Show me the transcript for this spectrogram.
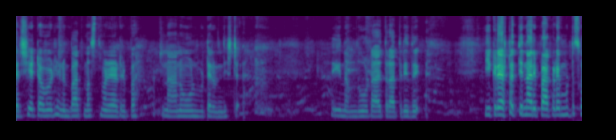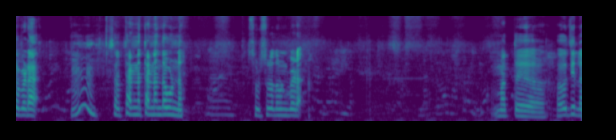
ಅರ್ಶಿ ಟೊಮೆಟೊ ಹಣ್ಣು ಬಾತ್ ಮಸ್ತ್ ಮಾಡ್ಯಾಡ್ರಿಪ್ಪ ನಾನು ಉಣ್ಬಿಟ್ಟೆ ಒಂದಿಷ್ಟು. ಈಗ ನಮ್ದು ಊಟ ಆಯ್ತು ರಾತ್ರಿದ್ರಿ ಈ ಕಡೆ ಅಷ್ಟ ತಿನ್ನಾರಿಪ್ಪ, ಆ ಕಡೆ ಮುಟ್ಟಿಸ್ಕೋಬೇಡ. ಹ್ಞೂ ಸ್ವಲ್ಪ ತಣ್ಣ ತಣ್ಣಂದ ಉಣ್ಣು. ಸುಡ್ ಸುಡೋದು ಉಣ್ಬೇಡ. ಮತ್ತು, ಹೌದಿಲ್ಲ.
